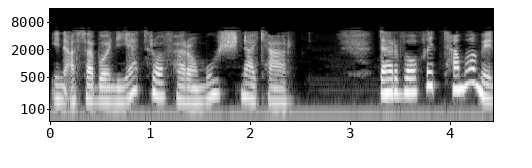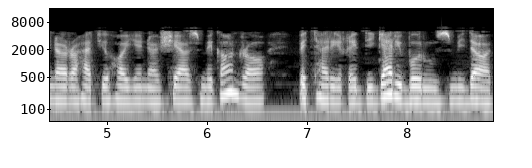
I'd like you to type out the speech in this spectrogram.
این عصبانیت را فراموش نکرد. در واقع تمام ناراحتی های ناشی از مگان را به طریق دیگری بروز می‌داد.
